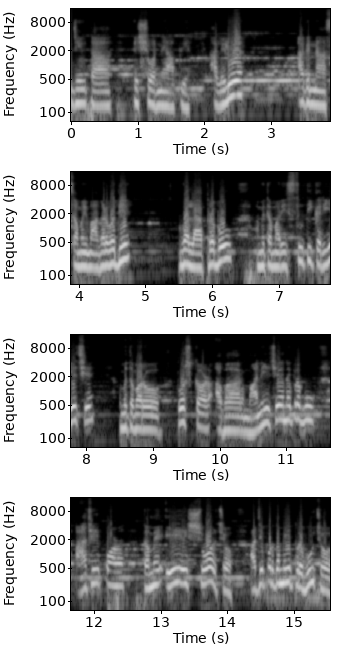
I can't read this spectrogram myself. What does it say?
જીવતા ઈશ્વરને આપીએ. હાલેલુયા. આગળના સમયમાં આગળ વધીએ. વલા પ્રભુ, અમે તમારી સ્તુતિ કરીએ છીએ. અમે તમારો પુષ્કળ આભાર માનીએ છીએ. અને પ્રભુ, આજે પણ તમે એ ઈશ્વર છો. આજે પણ તમે એ પ્રભુ છો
